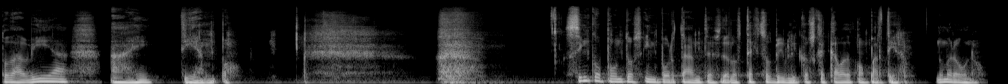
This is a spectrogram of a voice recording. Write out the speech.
Todavía hay tiempo. Cinco puntos importantes de los textos bíblicos que acabo de compartir. Número uno,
